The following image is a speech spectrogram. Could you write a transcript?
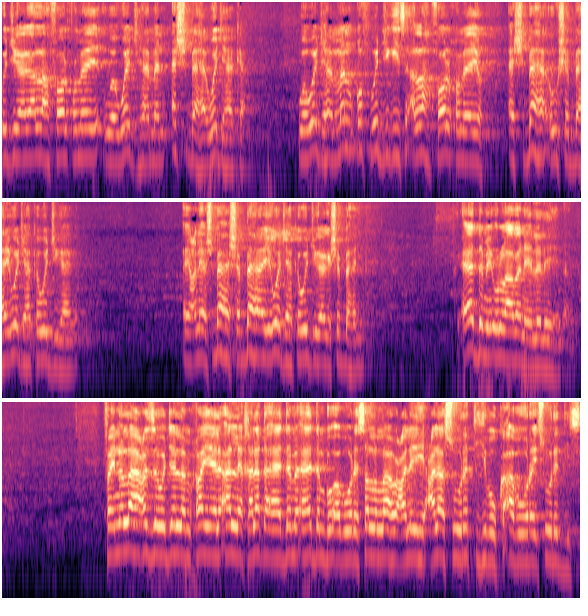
wejigaaga allah fool xumeeyo wawajha man ashbaha wajhaka wawajha man qof wejigiisa allah fool xumeeyo ashbaha uu shabahay wajhaka wejigaaga yani ashbaha shabahayo wajhaka wejigaaga shabahayo aadamay u laabanaya la leeyahay fain allaha caza wajala maxaa yeelay alle khalaqa aadama aadam buu abuuray sala allahu calayhi calaa suuratihi buu ka abuuray suuraddiisa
